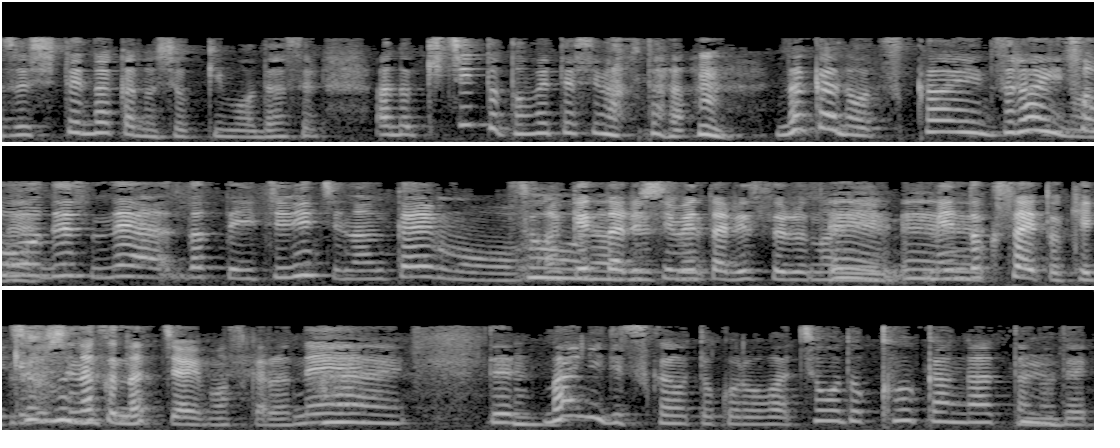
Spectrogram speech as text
外して中の食器も出せる。あのきちっと止めてしまったら、うん、中の使いづらいのでそうですね。だって1日何回も開けたり閉めたりするのに面倒、くさいと結局しなくなっちゃいますからね、はい、で、うん、毎日使うところはちょうど空間があったので、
